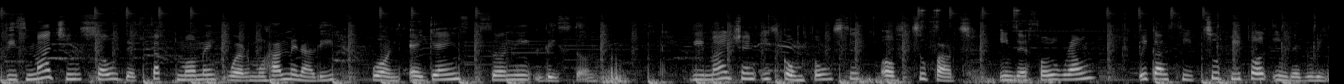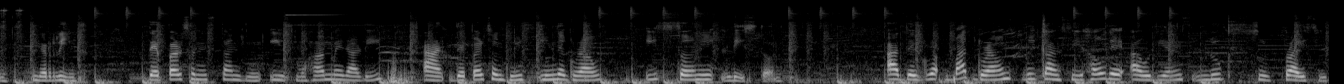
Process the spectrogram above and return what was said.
This matching showed the exact moment where Muhammad Ali won against Sonny Liston. The matching is composed of two parts. In the foreground, we can see two people in the ring. In the ring. The person standing is Muhammad Ali, and the person who is in the ground is Sonny Liston. At the background, we can see how the audience looks surprised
